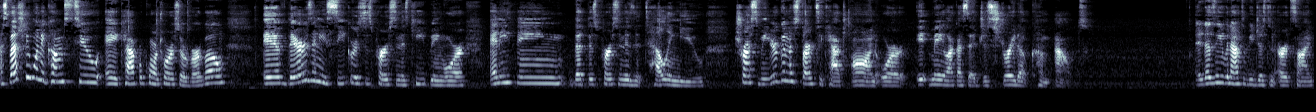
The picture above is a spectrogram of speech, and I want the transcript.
Especially when it comes to a Capricorn, Taurus, or Virgo, if there's any secrets this person is keeping or anything that this person isn't telling you, trust me, you're going to start to catch on or it may, like I said, just straight up come out. It doesn't even have to be just an earth sign.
